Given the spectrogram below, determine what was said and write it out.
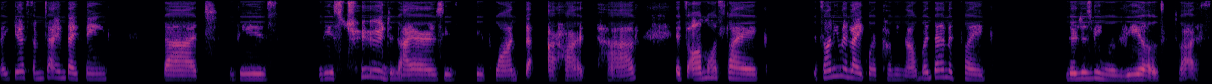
like, you know, sometimes I think that these these true desires, these these wants that our hearts have, it's almost like it's not even like we're coming up with them. It's like they're just being revealed to us.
